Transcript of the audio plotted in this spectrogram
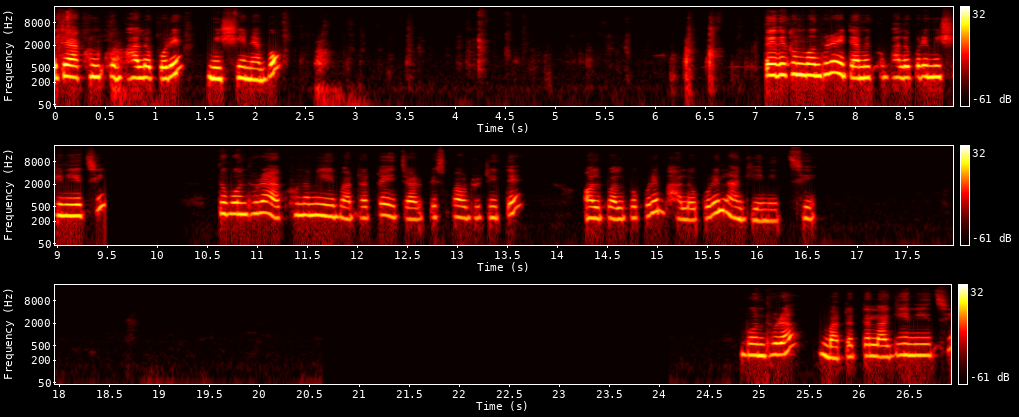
এটা এখন খুব ভালো করে মিশিয়ে নেব। তো এই দেখুন বন্ধুরা, এটা আমি খুব ভালো করে মিশিয়ে নিয়েছি। তো বন্ধুরা, এখন আমি এই বাটারটা, এই চার পিস পাউডারটিতে অল্প অল্প করে ভালো করে লাগিয়ে নিচ্ছি। বন্ধুরা, বাটারটা লাগিয়ে নিয়েছি।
